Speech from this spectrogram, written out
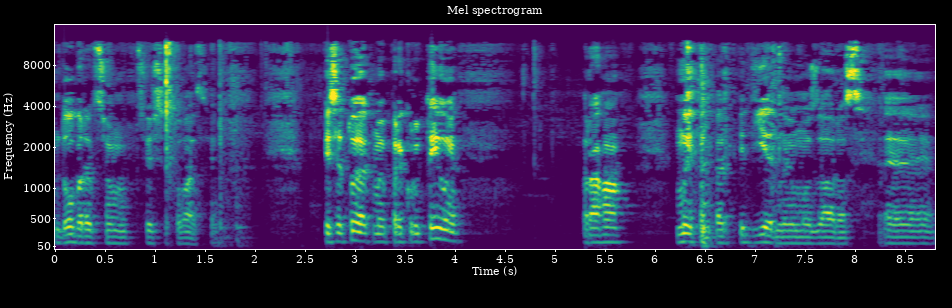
добре в цьому в цій ситуації. Після того, як ми прикрутили рога, ми тепер під'єднуємо зараз е,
